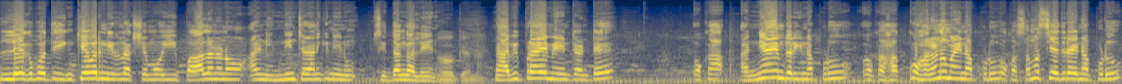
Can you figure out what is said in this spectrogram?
లేకపోతే ఇంకెవరి నిర్లక్ష్యమో ఈ పాలననో అని నిందించడానికి నేను సిద్ధంగా లేను. నా అభిప్రాయం ఏంటంటే ఒక అన్యాయం జరిగినప్పుడు ఒక హక్కు హననమైనప్పుడు ఒక సమస్య ఎదురైనప్పుడు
